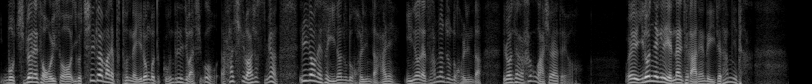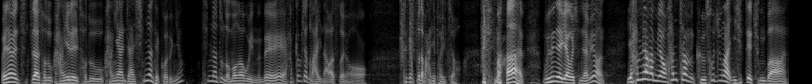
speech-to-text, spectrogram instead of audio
뭐 주변에서 어디서 이거 7개월 만에 붙었네 이런 거 듣고 흔들리지 마시고 하시기로 하셨으면 1년에서 2년 정도 걸린다. 아니 2년에서 3년 정도 걸린다. 이런 생각 하고 가셔야 돼요. 왜 이런 얘기를 옛날에 제가 안 했는데 이제 합니다. 왜냐면 진짜 저도 강의를 저도 강의한 지 한 10년 됐거든요. 10년 좀 넘어가고 있는데 합격자도 많이 나왔어요. 생각보다 많이 벌죠. 하지만 무슨 얘기하고 싶냐면 이 한 명 한 명 한참 그 소중한 20대 중반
